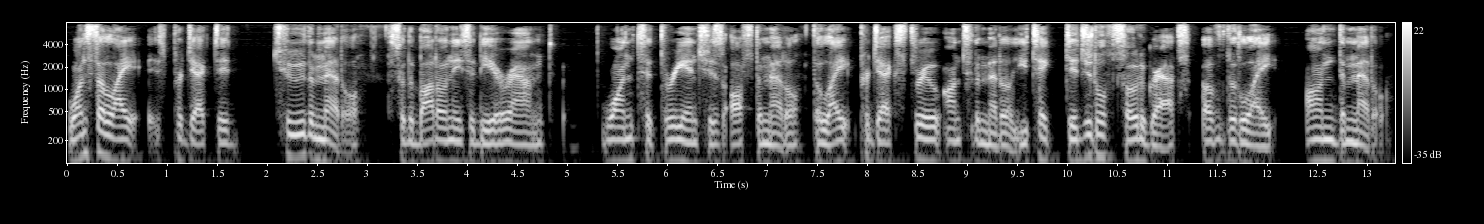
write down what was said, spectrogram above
Once the light is projected to the metal, so the bottle needs to be around one to three inches off the metal, the light projects through onto the metal. You take digital photographs of the light on the metal.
